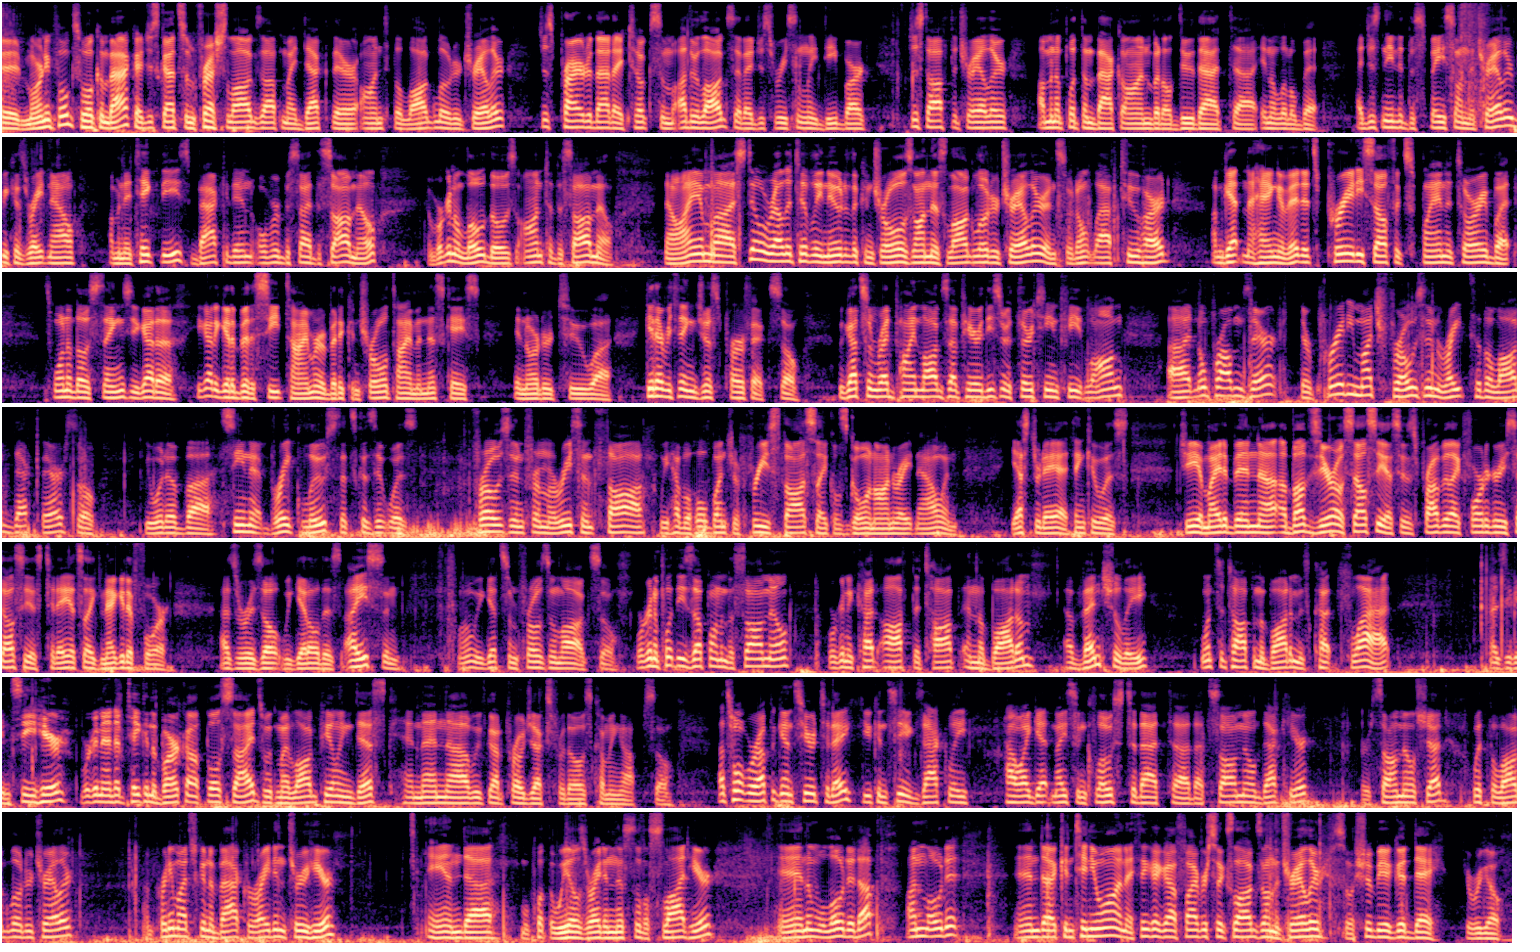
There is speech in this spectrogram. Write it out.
Good morning, folks. Welcome back. I just got some fresh logs off my deck there onto the log loader trailer. Just prior to that, I took some other logs that I just recently debarked just off the trailer. I'm going to put them back on, but I'll do that uh, in a little bit. I just needed the space on the trailer because right now I'm going to take these, back it in over beside the sawmill, and we're going to load those onto the sawmill. Now, I am uh, still relatively new to the controls on this log loader trailer, and so don't laugh too hard. I'm getting the hang of it. It's pretty self-explanatory, but it's one of those things you gotta you gotta get a bit of seat time or a bit of control time in this case in order to uh, get everything just perfect. So we got some red pine logs up here. These are 13 feet long. Uh, no problems there. They're pretty much frozen right to the log deck there. So you would have uh, seen it break loose. That's because it was frozen from a recent thaw. We have a whole bunch of freeze thaw cycles going on right now. And yesterday, I think it was gee, it might have been uh, above zero Celsius. It was probably like four degrees Celsius. Today it's like negative four. As a result, we get all this ice and well, we get some frozen logs. So we're gonna put these up onto the sawmill. We're gonna cut off the top and the bottom. Eventually, once the top and the bottom is cut flat, as you can see here, we're gonna end up taking the bark off both sides with my log peeling disc. And then uh, we've got projects for those coming up. So that's what we're up against here today. You can see exactly how I get nice and close to that, uh, that sawmill deck here, or sawmill shed with the log loader trailer. I'm pretty much going to back right in through here and uh, we'll put the wheels right in this little slot here and then we'll load it up, unload it, and uh, continue on. I think I got five or six logs on the trailer, so it should be a good day. Here we go.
